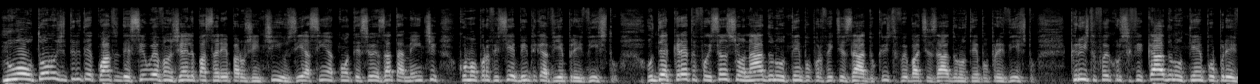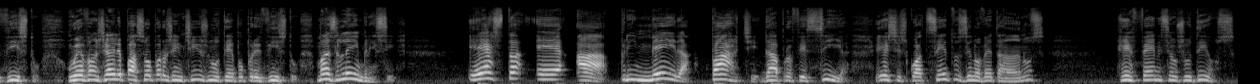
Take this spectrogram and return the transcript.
No outono de 34 DC, o evangelho passaria para os gentios, e assim aconteceu exatamente como a profecia bíblica havia previsto. O decreto foi sancionado no tempo profetizado, Cristo foi batizado no tempo previsto, Cristo foi crucificado no tempo previsto, o evangelho passou para os gentios no tempo previsto. Mas lembrem-se, esta é a primeira parte da profecia. Estes 490 anos referem-se aos judeus.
